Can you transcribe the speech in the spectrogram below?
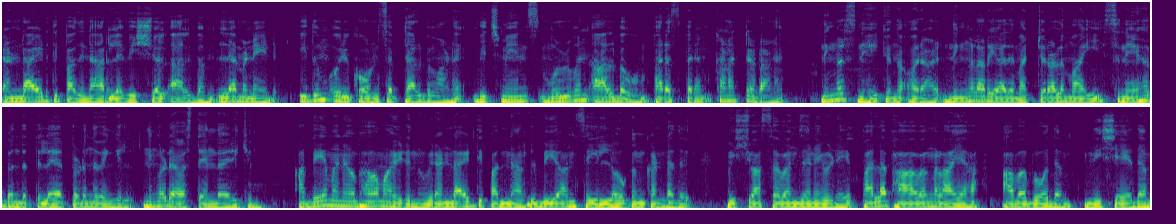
രണ്ടായിരത്തി പതിനാറിലെ വിഷ്വൽ ആൽബം ലെമണേഡ്. ഇതും ഒരു കോൺസെപ്റ്റ് ആൽബമാണ് വിച്ച് മീൻസ് മുഴുവൻ ആൽബവും പരസ്പരം കണക്റ്റഡ് ആണ്. നിങ്ങൾ സ്നേഹിക്കുന്ന ഒരാൾ നിങ്ങളറിയാതെ മറ്റൊരാളുമായി സ്നേഹബന്ധത്തിൽ ഏർപ്പെടുന്നുവെങ്കിൽ നിങ്ങളുടെ അവസ്ഥ എന്തായിരിക്കും? അതേ മനോഭാവമായിരുന്നു രണ്ടായിരത്തി പതിനാറിൽ ബിയോൺസയിൽ ലോകം കണ്ടത്. വിശ്വാസവഞ്ചനയുടെ പല ഭാവങ്ങളായ അവബോധം നിഷേധം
